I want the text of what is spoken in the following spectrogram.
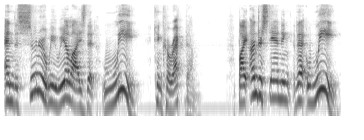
And the sooner we realize that we can correct them by understanding that we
